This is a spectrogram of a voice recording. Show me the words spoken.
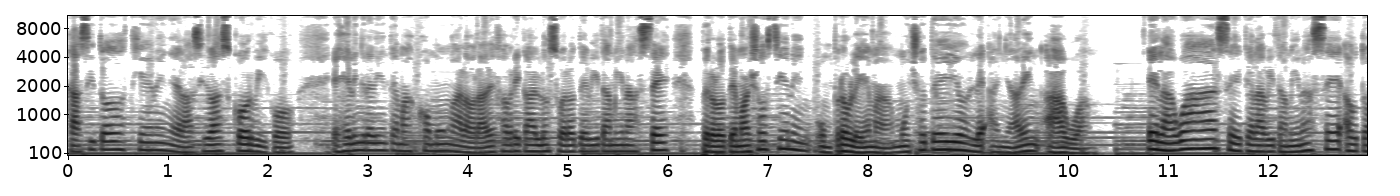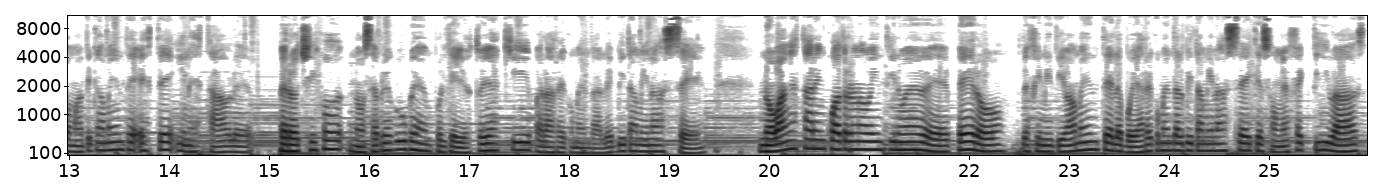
casi todos tienen el ácido ascórbico, es el ingrediente más común a la hora de fabricar los sueros de vitamina C, pero los de Marshalls tienen un problema, muchos de ellos le añaden agua. El agua hace que la vitamina C automáticamente esté inestable. Pero chicos, no se preocupen porque yo estoy aquí para recomendarles vitamina C. No van a estar en 4.99, pero definitivamente les voy a recomendar vitaminas C que son efectivas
